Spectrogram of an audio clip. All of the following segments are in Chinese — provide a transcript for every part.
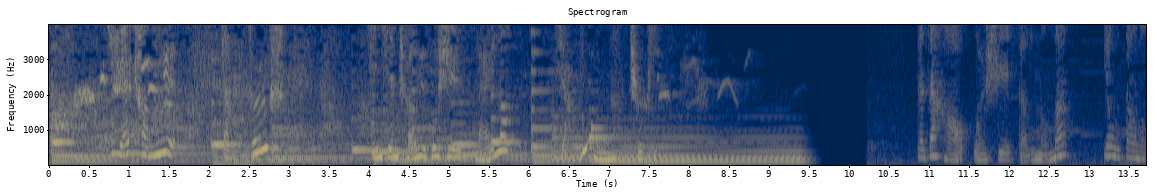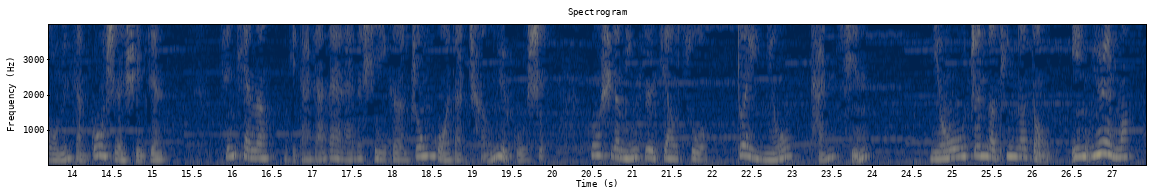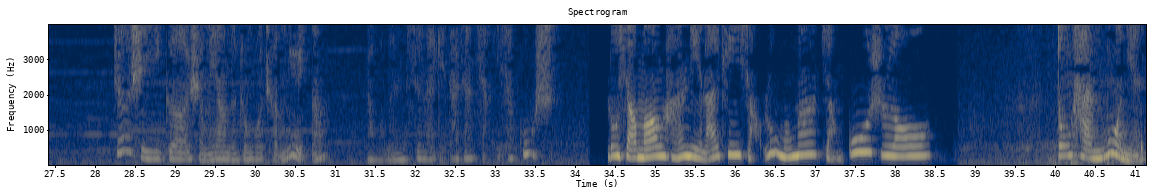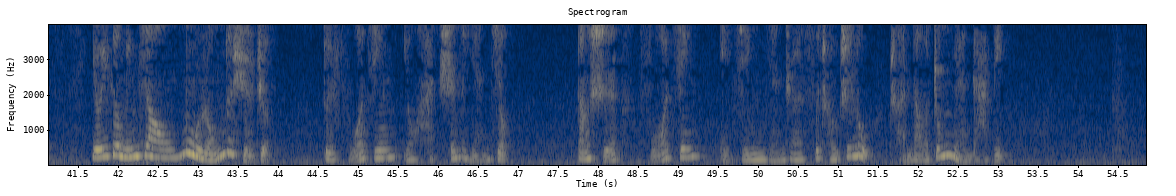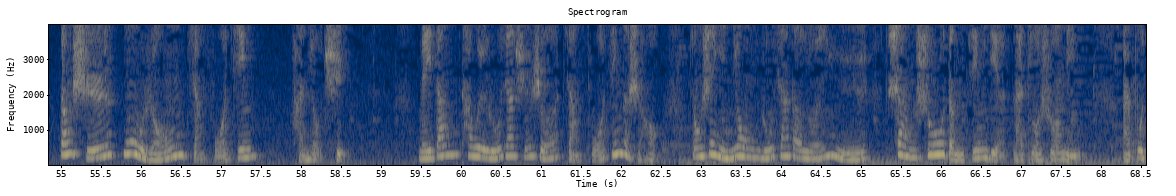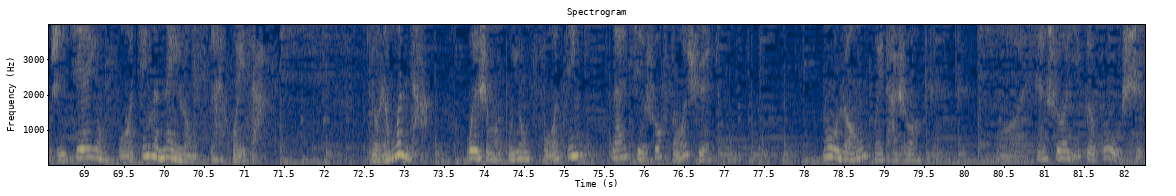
学成语，长知识。新鲜成语故事来了，小鹿妈妈出品。大家好，我是小鹿萌妈，又到了我们讲故事的时间。今天呢，我给大家带来的是一个中国的成语故事，故事的名字叫做《对牛弹琴》。牛真的听得懂音乐吗？这是一个什么样的中国成语呢？让我们先来给大家讲一下故事。陆小萌喊你来听小鹿萌妈讲故事喽。东汉末年，有一个名叫慕容的学者，对佛经有很深的研究。当时佛经已经沿着丝绸之路传到了中原大地。当时慕容讲佛经。很有趣。每当他为儒家学者讲佛经的时候，总是引用儒家的《论语》《尚书》等经典来做说明，而不直接用佛经的内容来回答。有人问他，为什么不用佛经来解说佛学？慕容回答说：“我先说一个故事，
